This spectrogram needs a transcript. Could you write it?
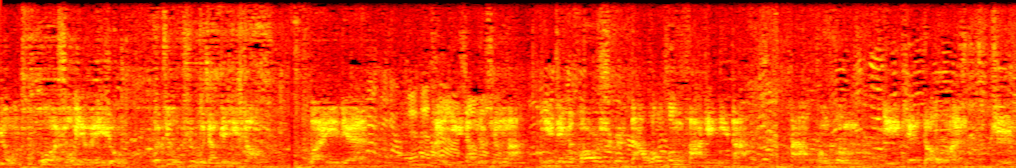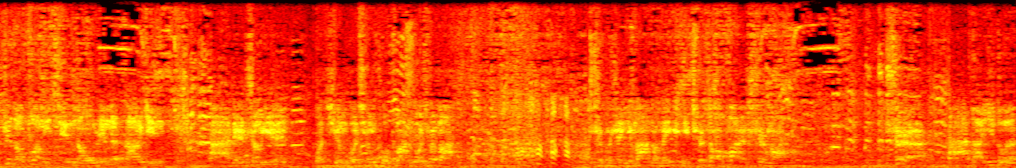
用，握手也没用，我就是不想给你照。快一点，拍一张就行了。你这个包是不是大黄蜂发给你的？大黄蜂一天到晚只知道放一些恼人的杂音，大点声音，我听不清楚，发过去吧。是不是你妈妈没给你吃早饭是吗？是，打他一顿。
